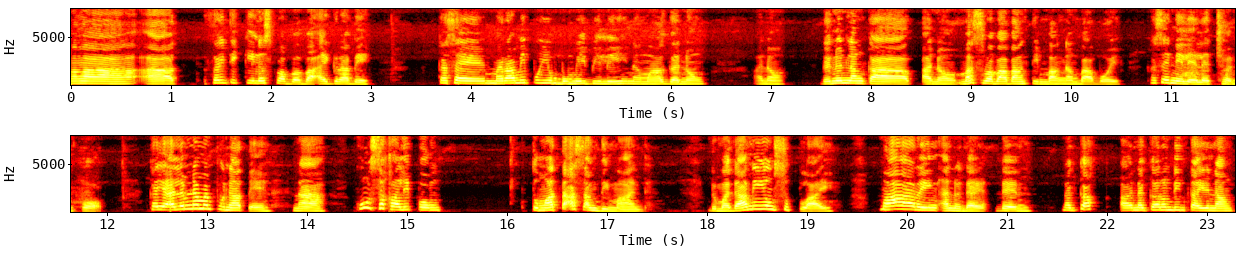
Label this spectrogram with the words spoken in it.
mga ah, 30 kilos pababa ay grabe. Kasi marami po yung bumibili ng mga ganong ano, ganun lang ka ano, mas mababang timbang ng baboy kasi nilelechon po. Kaya alam naman po natin na kung sakali pong tumataas ang demand, dumadami yung supply, maaring ano din, nagka, ah, nagkaroon din tayo ng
